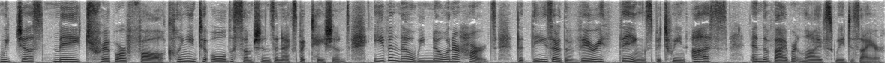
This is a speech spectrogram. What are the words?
We just may trip or fall, clinging to old assumptions and expectations, even though we know in our hearts that these are the very things between us and the vibrant lives we desire.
